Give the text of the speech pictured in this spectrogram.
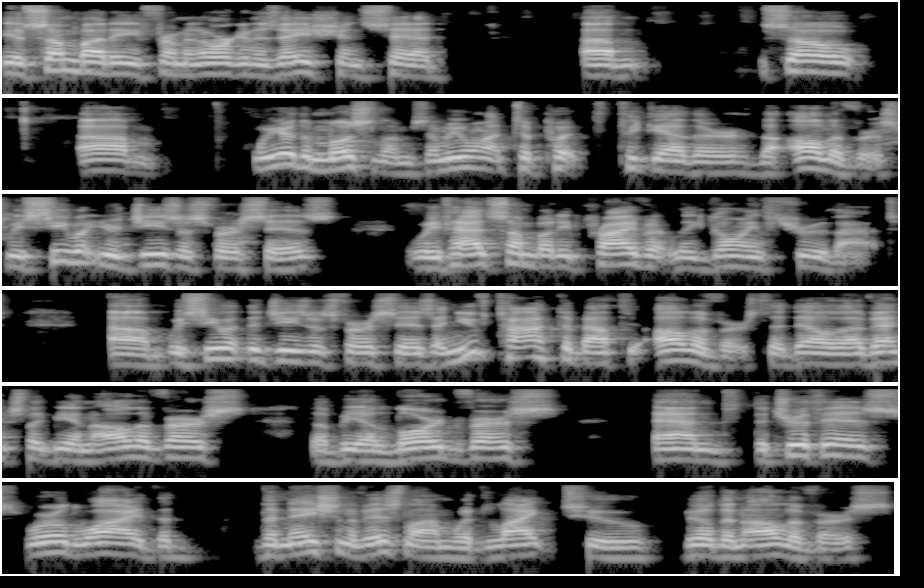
if somebody from an organization said, um, so um, we are the Muslims and we want to put together the olive verse. We see what your Jesus verse is. We've had somebody privately going through that. Uh, we see what the Jesus verse is, and you've talked about the Olivers, that there'll eventually be an olive verse, there'll be a Lord verse, and the truth is, worldwide, the the nation of Islam would like to build an olive verse.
